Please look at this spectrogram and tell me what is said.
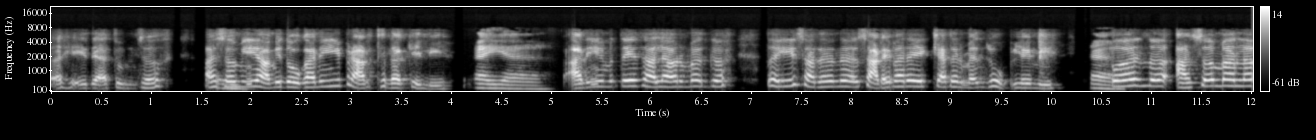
हे द्या तुमचं. असं. मी आम्ही दोघांनीही प्रार्थना केली. आणि मग ते झाल्यावर मग तरी साधारण साडेबारा एकच्या दरम्यान झोपले मी. पण असं मला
